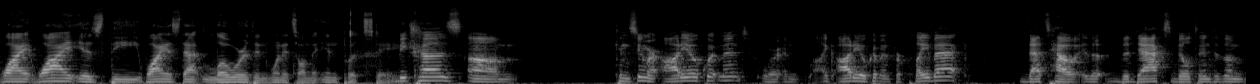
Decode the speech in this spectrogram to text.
why why is the why is that lower than when it's on the input stage? because um, consumer audio equipment or and like audio equipment for playback that's how the, the DACs built into them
